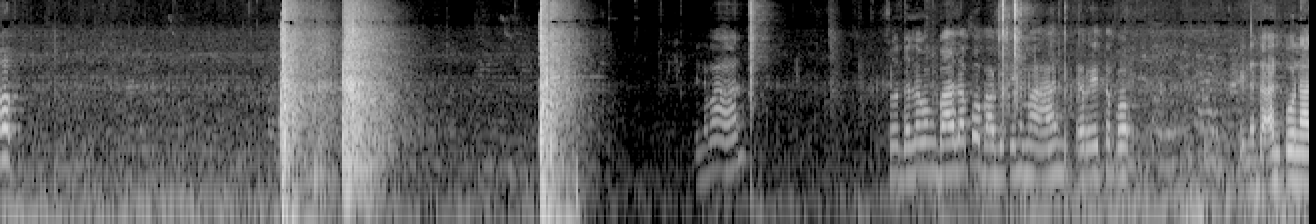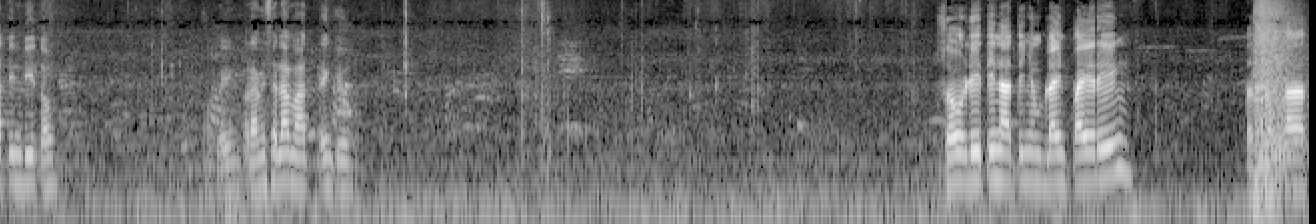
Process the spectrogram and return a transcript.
Up! Tinamaan? So dalawang bala po bago tinamaan. Pero ito po, pinadaan po natin dito. Okay, maraming salamat. Thank you. So ulitin natin yung blind firing. Tatlong kat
